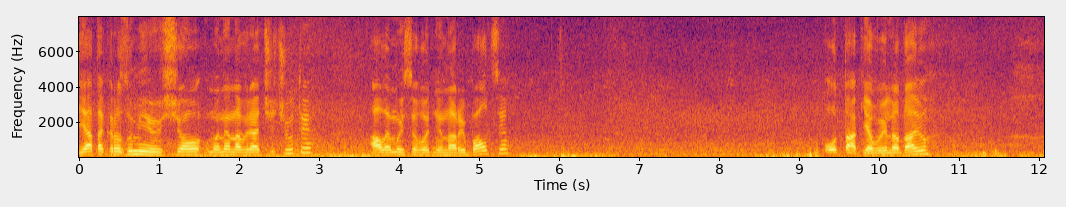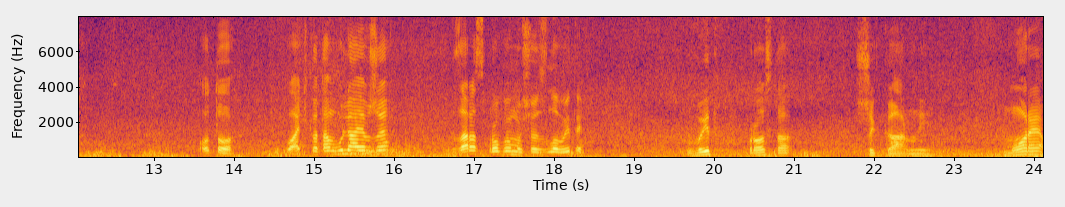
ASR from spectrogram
Я так розумію, що мене навряд чи чути але ми сьогодні на рибалці. Отак я виглядаю. Ото батько там гуляє вже. Зараз спробуємо щось зловити. Вид просто шикарний. Море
